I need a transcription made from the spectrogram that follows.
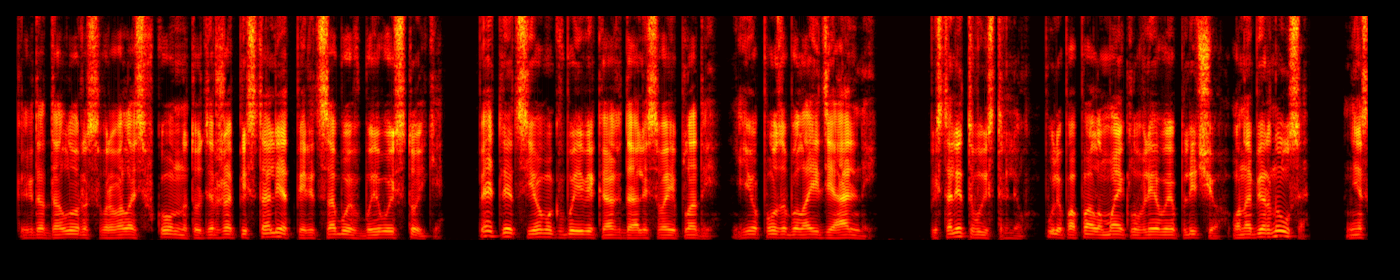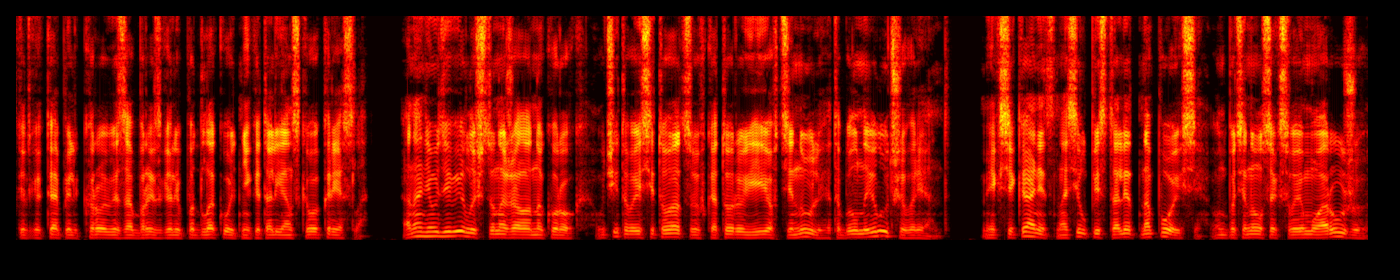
когда Долорес ворвалась в комнату, держа пистолет перед собой в боевой стойке. Пять лет съемок в боевиках дали свои плоды. Ее поза была идеальной. Пистолет выстрелил. Пуля попала Майклу в левое плечо. Он обернулся. Несколько капель крови забрызгали подлокотник итальянского кресла. Она не удивилась, что нажала на курок. Учитывая ситуацию, в которую ее втянули, это был наилучший вариант. Мексиканец носил пистолет на поясе. Он потянулся к своему оружию,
